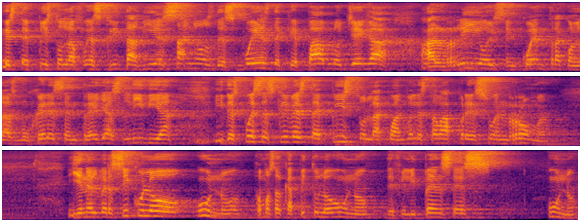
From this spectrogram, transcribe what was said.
esta epístola fue escrita diez años después de que Pablo llega al río y se encuentra con las mujeres, entre ellas Lidia, y después escribe esta epístola cuando él estaba preso en Roma. Y en el versículo 1, vamos al capítulo 1 de Filipenses 1.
